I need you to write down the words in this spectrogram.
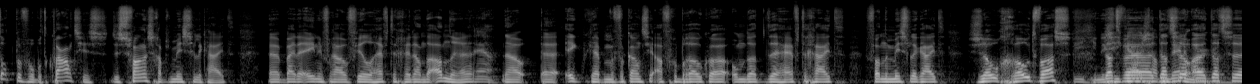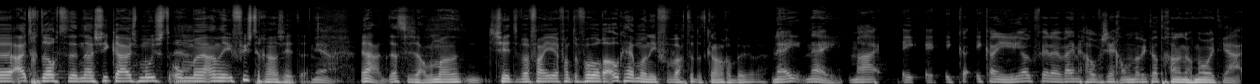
Tot bijvoorbeeld kwaaltjes. De zwangerschapsmisselijkheid. Eh, bij de ene vrouw veel heftiger dan de andere. Ja. Nou, eh, ik heb mijn vakantie afgebroken omdat de heftigheid van de misselijkheid zo groot was. Dat, we, dat, ze, eh, dat ze uitgedroogd naar het ziekenhuis moest om Ja. aan de infuus te gaan zitten. Ja. Ja, dat is allemaal shit waarvan je van tevoren ook helemaal niet verwacht dat het kan gebeuren. Nee, nee. Maar ik, ik, ik, ik kan je hier ook verder weinig over zeggen. Omdat ik dat gewoon nog nooit... Ja,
